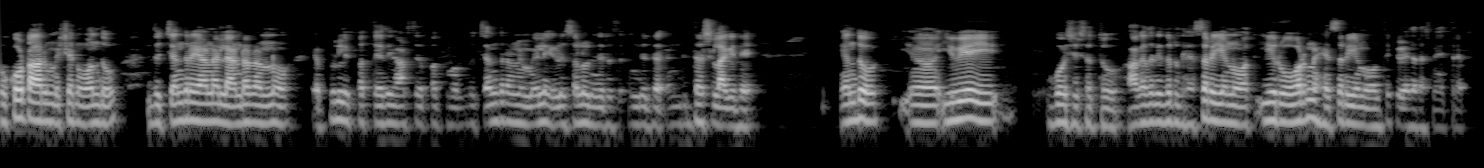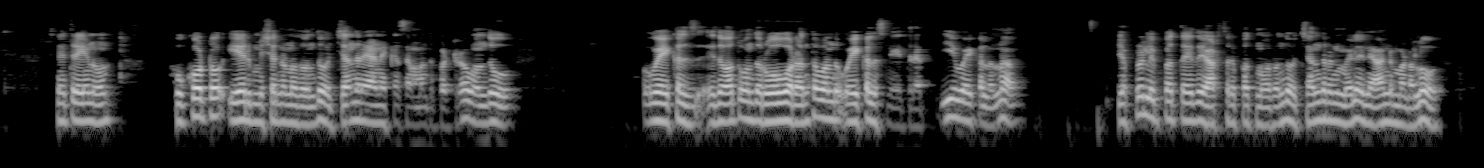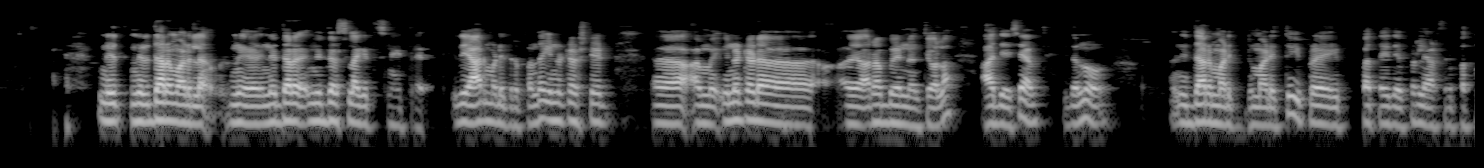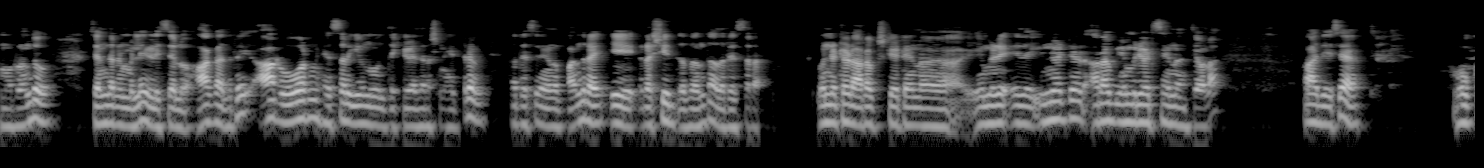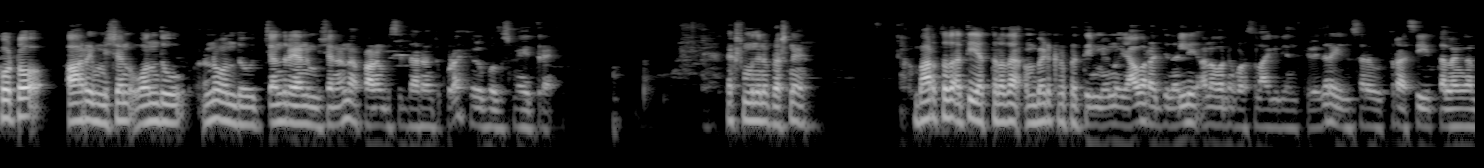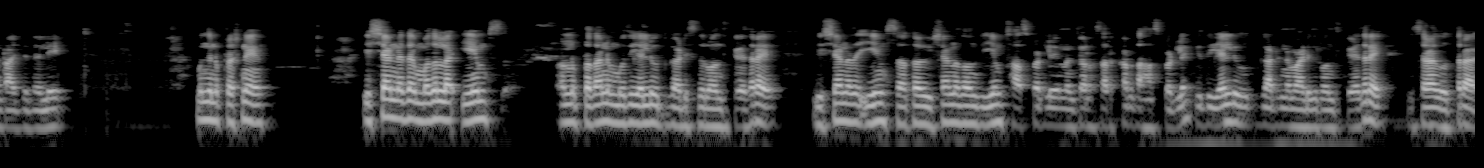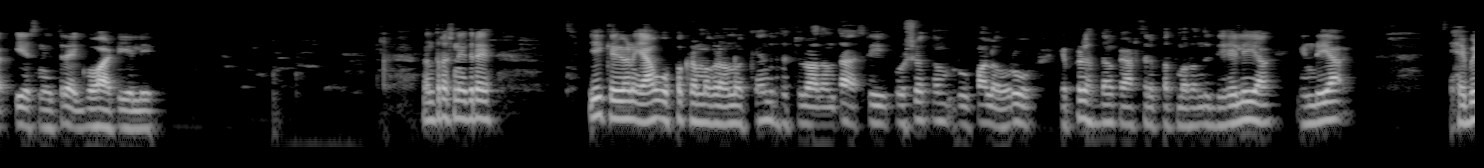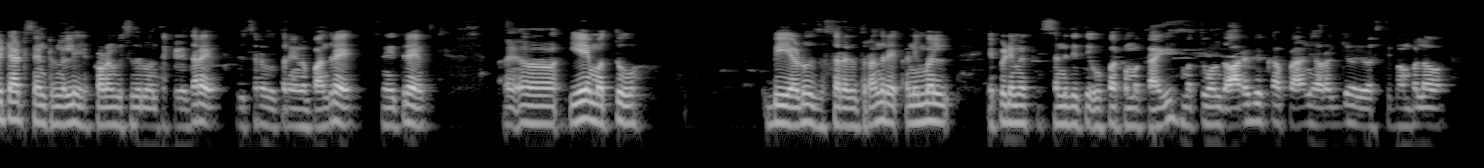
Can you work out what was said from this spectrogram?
ಹುಕೋಟ ಆರ್ ಮಿಷನ್ ಒಂದು, ಇದು ಚಂದ್ರಯಾನ ಲ್ಯಾಂಡರ್ ಅನ್ನು ಏಪ್ರಿಲ್ ಇಪ್ಪತ್ತೈದು, ಎರಡು ಸಾವಿರದ ಇಪ್ಪತ್ತ್ಮೂರರಂದು ಚಂದ್ರನ ಮೇಲೆ ಇಳಿಸಲು ನಿರ್ ನಿರ್ಧ- ನಿರ್ಧರಿಸಲಾಗಿದೆ ಎಂದು ಯು ಎ ಇ ಘೋಷಿಸಿತು ಹಾಗಾದರೆ ಇದರದ್ದು ಹೆಸರು ಏನು, ಈ ರೋವರ್ನ ಹೆಸರು ಏನು ಅಂತ ಕೇಳಿದ್ದಾರೆ ಸ್ನೇಹಿತರೆ. ಸ್ನೇಹಿತರೆ, ಏನು? ಹುಕೋಟೋ ಏರ್ ಮಿಷನ್ ಅನ್ನೋದೊಂದು ಚಂದ್ರಯಾನಕ್ಕೆ ಸಂಬಂಧಪಟ್ಟಿರೋ ಒಂದು ವೆಹಿಕಲ್ಸ್ ಇದು ಅಥವಾ ಒಂದು ರೋವರ್ ಅಂತ ಒಂದು ವೆಹಿಕಲ್ ಸ್ನೇಹಿತರೆ. ಈ ವೆಹಿಕಲ್ ಅನ್ನ ಏಪ್ರಿಲ್ ಇಪ್ಪತ್ತೈದು, ಎರಡ್ ಸಾವಿರದ ಇಪ್ಪತ್ತ್ಮೂರರಂದು ಚಂದ್ರನ ಮೇಲೆ ಲ್ಯಾಂಡ್ ಮಾಡಲು ನಿರ್- ನಿರ್ಧಾರ ಮಾಡಿಲ್ಲ ನಿರ್ಧಾರ, ನಿರ್ಧರಿಸಲಾಗಿತ್ತು ಸ್ನೇಹಿತರೆ. ಇದು ಯಾರು ಮಾಡಿದ್ರಪ್ಪ ಅಂದ್ರೆ ಯುನೈಟೆಡ್ ಸ್ಟೇಟ್ ಯುನೈಟೆಡ್ ಅರಬ್ ಏನ್ ಅಂತೀವಲ್ಲ, ಆ ದೇಶ ಇದನ್ನು ನಿರ್ಧಾರ ಮಾಡಿ ಮಾಡಿತ್ತು. ಇಪ್ರ ಇಪ್ಪತ್ತೈದು ಏಪ್ರಿಲ್ ಎರಡ್ ಸಾವಿರದ ಇಪ್ಪತ್ತ್ಮೂರರಂದು ಚಂದ್ರನ ಮೇಲೆ ಇಳಿಸಲು. ಹಾಗಾದ್ರೆ ಆ ರೋವರ್ನ ಹೆಸರು ಏನು ಅಂತ ಕೇಳಿದ್ರೆ ಸ್ನೇಹಿತರೆ. ಅದ್ರ ಹೆಸರು ಏನಪ್ಪಾ ಅಂದ್ರೆ ಎ ರಶೀದ್ ಅದಂತ ಅದರ ಹೆಸರು. ಯುನೈಟೆಡ್ ಅರಬ್ ಸ್ಟೇಟ್ ಏನ, ಎಮಿರೇ ಯುನೈಟೆಡ್ ಅರಬ್ ಎಮಿರೇಟ್ಸ್ ಏನಂತೀವಲ್ಲ ಆ ದೇಶ ಹೊಕೋಟೋ ಆರ್ ಮಿಷನ್ ಒಂದು ಅನ್ನೋ ಒಂದು ಚಂದ್ರಯಾನ ಮಿಷನ್ ಅನ್ನ ಪ್ರಾರಂಭಿಸಿದ್ದಾರೆ ಅಂತ ಕೂಡ ಹೇಳ್ಬೋದು ಸ್ನೇಹಿತರೆ. ನೆಕ್ಸ್ಟ್ ಮುಂದಿನ ಪ್ರಶ್ನೆ. ಭಾರತದ ಅತಿ ಎತ್ತರದ ಅಂಬೇಡ್ಕರ್ ಪ್ರತಿಮೆಯನ್ನು ಯಾವ ರಾಜ್ಯದಲ್ಲಿ ಅನಾವರಣಗೊಳಿಸಲಾಗಿದೆ ಅಂತ ಕೇಳಿದರೆ, ಇದು ಸರಿ ಉತ್ತರ ಸಿ, ತೆಲಂಗಾಣ ರಾಜ್ಯದಲ್ಲಿ. ಮುಂದಿನ ಪ್ರಶ್ನೆ, ಈಶಾನ್ಯದ ಮೊದಲ ಏಮ್ಸ್ ಅನ್ನು ಪ್ರಧಾನಿ ಮೋದಿ ಎಲ್ಲಿ ಉದ್ಘಾಟಿಸಿದರು ಅಂತ ಕೇಳಿದರೆ, ಈಶಾನ್ಯದ ಏಮ್ಸ್ ಅಥವಾ ಈಶಾನ್ಯದ ಒಂದು ಏಮ್ಸ್ ಹಾಸ್ಪಿಟಲ್ ಏನಂತೇವಲ್ಲ ಸರ್ಕಾರದ ಹಾಸ್ಪಿಟಲ್ ಇದು ಎಲ್ಲಿ ಉದ್ಘಾಟನೆ ಮಾಡಿದರು ಅಂತ ಕೇಳಿದರೆ ಸರಿಯಾದ ಉತ್ತರ ಎ ಸ್ನೇಹಿತರೆ ಗುವಾಹಟಿಯಲ್ಲಿ. ನಂತರ ಸ್ನೇಹಿತರೆ, ಈ ಕೆಳಗಿನ ಯಾವ ಉಪಕ್ರಮಗಳನ್ನು ಕೇಂದ್ರ ಸಚಿವರಾದಂಥ ಶ್ರೀ ಪುರುಷೋತ್ತಮ್ ರೂಪಾಲ್ ಅವರು ಏಪ್ರಿಲ್ ಹದಿನಾಲ್ಕು, ಎರಡು ಸಾವಿರದ ಇಪ್ಪತ್ತ್ಮೂರರಂದು ದೆಹಲಿಯ ಇಂಡಿಯಾ ಹೆಬಿಟ್ಯಾಟ್ ಸೆಂಟರ್ನಲ್ಲಿ ಪ್ರಾರಂಭಿಸಿದರು ಅಂತ ಕೇಳಿದರೆ ಇದರ ಉತ್ತರ ಏನಪ್ಪಾ ಅಂದರೆ, ಸ್ನೇಹಿತರೆ ಎ ಮತ್ತು ಬಿ ಎರಡು ಸರಿಯಾದ ಉತ್ತರ ಅಂದರೆ ಅನಿಮಲ್ ಎಪಿಡೆಮಿಕ್ ಸನ್ನಿಧಿತಿ ಉಪಕ್ರಮಕ್ಕಾಗಿ ಮತ್ತು ಒಂದು ಆರೋಗ್ಯಕ ಪ್ರಾಣಿ ಆರೋಗ್ಯ ವ್ಯವಸ್ಥೆ ಬೆಂಬಲ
